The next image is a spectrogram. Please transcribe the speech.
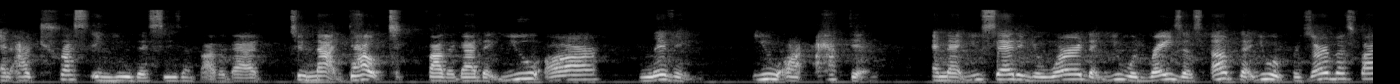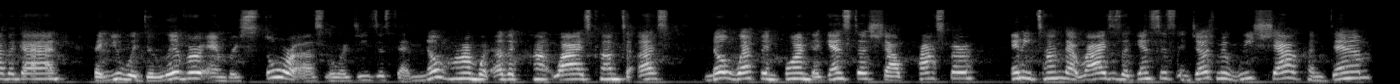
and our trust in you this season, Father God, to not doubt, Father God, that you are living, you are active, and that you said in your word that you would raise us up, that you would preserve us, Father God, that you would deliver and restore us, Lord Jesus, that no harm would otherwise come to us. No weapon formed against us shall prosper. Any tongue that rises against us in judgment, we shall condemn.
